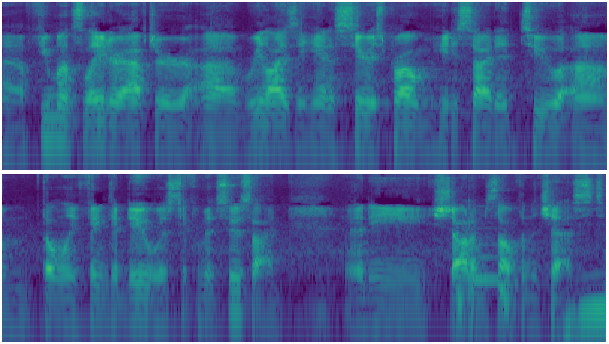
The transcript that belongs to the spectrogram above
Uh, a few months later, after uh, realizing he had a serious problem, he decided to um, the only thing to do was to commit suicide, and he shot himself in the chest.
